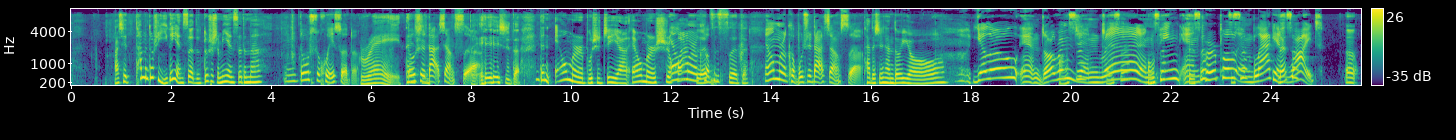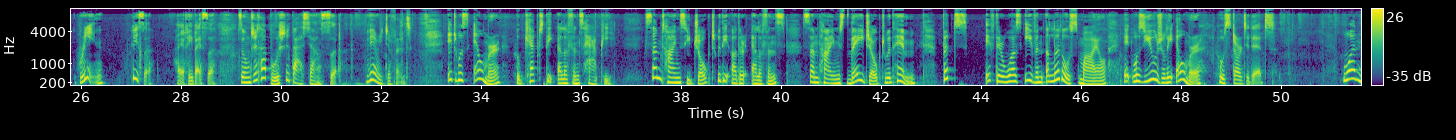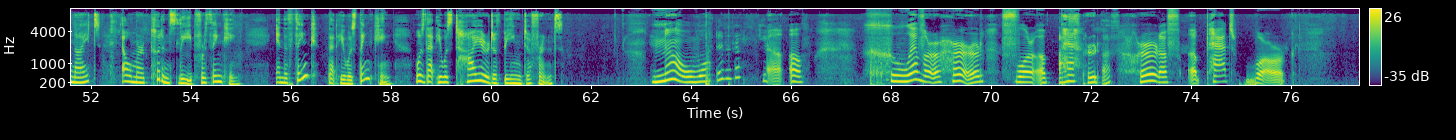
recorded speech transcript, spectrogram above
而且它们都是一个颜色的，都是什么颜色的呢 嗯，都是灰色的， ？Gray，但都是大象色。对，是的，但 Elmer 不是这样，Elmer 是花 Elmer 可不格子色的， Elmer 可不是大象色它的身上都有。 ，yellow and orange 色 橙 and 色 red 红 and 色 pink 紫 and 色 purple 紫色 and black 蓝 and 色 white。呃，green，绿色，还有黑白色。总之，它不是大象色，very different. It was Elmer who kept the elephants happy. Sometimes he joked with the other elephants, sometimes they joked with him. But if there was even a little smile, it was usually Elmer who started it. One night, Elmer couldn't sleep for thinking. And the think that he was thinking was that he was tired of being different. No. Uh, oh. Whoever heard for a pa- Heard of? heard of a patchwork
